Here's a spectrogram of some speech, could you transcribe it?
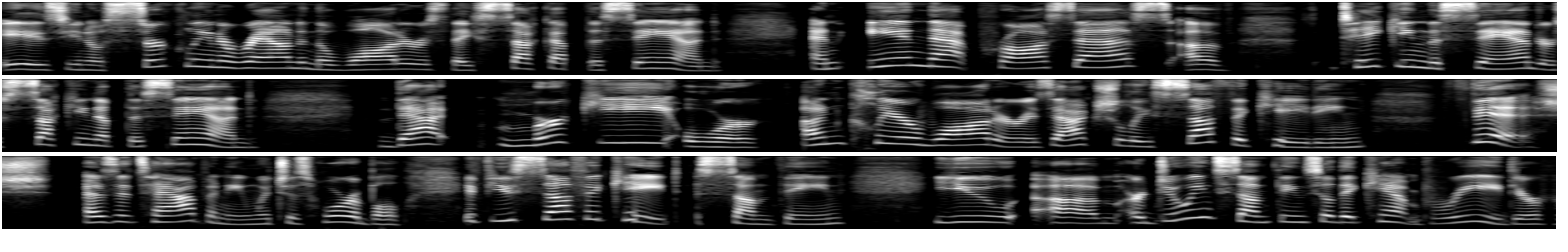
is, you know, circling around in the water as they suck up the sand. And in that process of taking the sand or sucking up the sand, that murky or unclear water is actually suffocating fish as it's happening, which is horrible. If you suffocate something, you um, are doing something so they can't breathe. You're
